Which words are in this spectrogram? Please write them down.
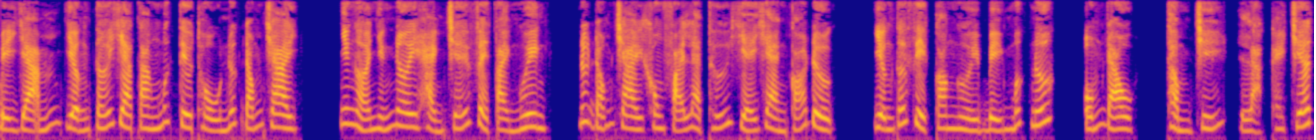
bị giảm dẫn tới gia tăng mức tiêu thụ nước đóng chai, nhưng ở những nơi hạn chế về tài nguyên, nước đóng chai không phải là thứ dễ dàng có được, dẫn tới việc con người bị mất nước, ốm đau, thậm chí là cái chết.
